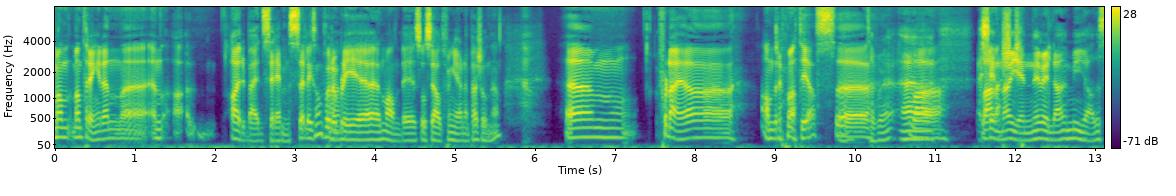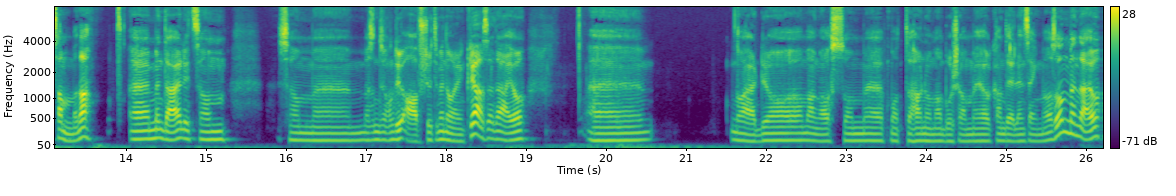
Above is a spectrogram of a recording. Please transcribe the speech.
man, man trenger en, eh, en arbeidsremse, liksom, for Ja. å bli en vanlig sosialt fungerende person igjen. Um, for deg, Andre Mathias, ja, det. hva, Eh, hva jeg er kjenner igjen i veldig mye av det samme, da. Uh, men det er jo litt som, som, uh, altså, du avslutter med nå, egentlig. Altså, det er jo uh, Nå er det jo mange av oss som eh, på en måte har noen man bor sammen med og kan dele en seng med og sånn, men det er jo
